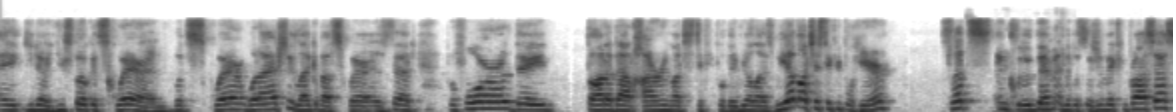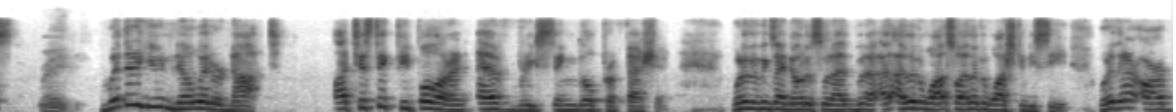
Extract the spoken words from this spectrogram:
uh, you know, you spoke at Square, and what Square, what I actually like about Square is that before they thought about hiring autistic people, they realized we have autistic people here, so let's include them in the decision making process, Right. whether you know it or not. Autistic people are in every single profession one of the things I noticed when I when I, I live in so I live in Washington D.C. where there are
